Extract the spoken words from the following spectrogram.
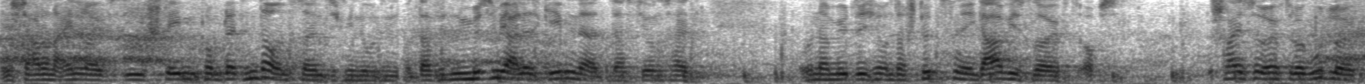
ins Stadion einläufst, die stehen komplett hinter uns 90 Minuten. Und dafür müssen wir alles geben, dass sie uns halt unermüdlich unterstützen, egal wie es läuft. Ob es scheiße läuft oder gut läuft.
